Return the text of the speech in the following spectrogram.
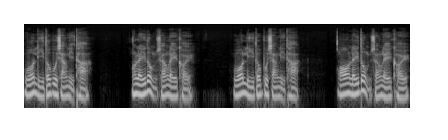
我理都不想理他我理都唔想理佢我理都不想理他我理都唔想理佢。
